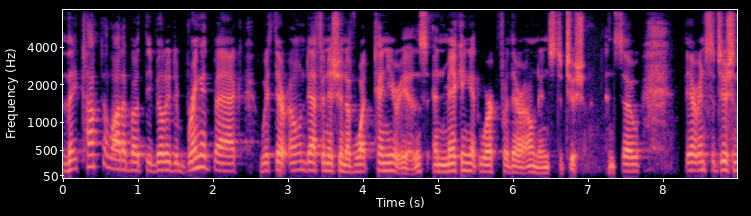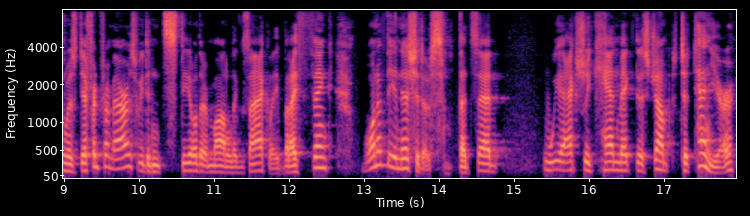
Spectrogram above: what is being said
they talked a lot about the ability to bring it back with their own definition of what tenure is and making it work for their own institution. And so their institution was different from ours. We didn't steal their model exactly. But I think one of the initiatives that said we actually can make this jump to tenure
